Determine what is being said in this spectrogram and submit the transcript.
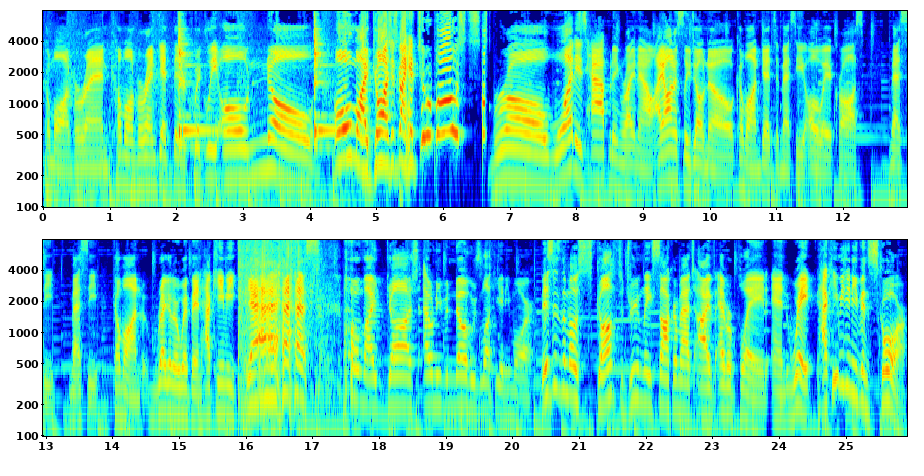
Come on, Varane. Come on, Varane. Get there quickly. Oh, no. Oh, my gosh. This guy hit two posts. Bro, what is happening right now? I honestly don't know. Come on, get to Messi all the way across. Messi, Messi, come on, regular whipping, Hakimi, yes! Oh my gosh, I don't even know who's lucky anymore. This is the most scuffed Dream League soccer match I've ever played, and wait, Hakimi didn't even score.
